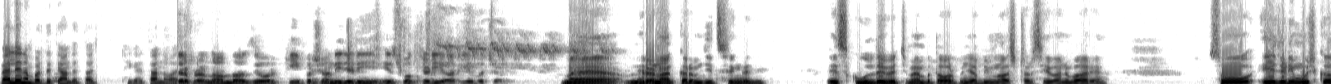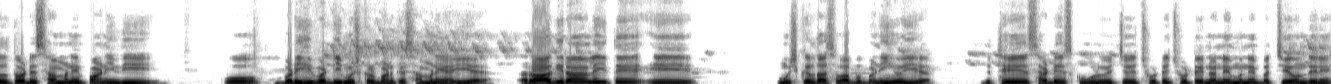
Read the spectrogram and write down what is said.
ਪਹਿਲੇ ਨੰਬਰ ਤੇ ਧਿਆਨ ਦਿੱਤਾ ਠੀਕ ਹੈ ਧੰਨਵਾਦ। ਸਰ, ਆਪਣਾ ਨਾਮ ਦੱਸ ਦਿਓ ਔਰ ਕੀ ਪਰੇਸ਼ਾਨੀ ਜਿਹੜੀ ਇਸ ਵਕਤ ਜਿਹੜੀ ਆ ਰਹੀ ਹੈ ਬੱਚਿਆਂ ਨੂੰ? ਮੈਂ, ਮੇਰਾ ਨਾਮ ਕਰਮਜੀਤ ਸਿੰਘ ਹੈ ਜੀ। ਇਸ ਸਕੂਲ ਦੇ ਵਿੱਚ ਮੈਂ ਬਤੌਰ ਪੰਜਾਬੀ ਮਾਸਟਰ ਸੇਵਾ ਨਿਭਾ ਰਿਹਾ। ਸੋ ਇਹ ਜਿਹੜੀ ਮੁਸ਼ਕਲ ਤੁਹਾਡੇ ਸਾਹਮਣੇ ਪਾਣੀ ਦੀ, ਉਹ ਬੜੀ ਹੀ ਵੱਡੀ ਮੁਸ਼ਕਲ ਬਣ ਕੇ ਸਾਹਮਣੇ ਆਈ ਹੈ। ਰਾਹਗੀਰਾਂ ਲਈ ਤੇ ਇਹ ਮੁਸ਼ਕਲ ਦਾ ਸਬਬ ਬਣੀ ਹੋਈ ਹੈ। ਜਿੱਥੇ ਸਾਡੇ ਸਕੂਲ ਵਿੱਚ ਛੋਟੇ-ਛੋਟੇ ਨੰਨੇ-ਮੁੰਨੇ ਬੱਚੇ ਆਉਂਦੇ ਨੇ,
